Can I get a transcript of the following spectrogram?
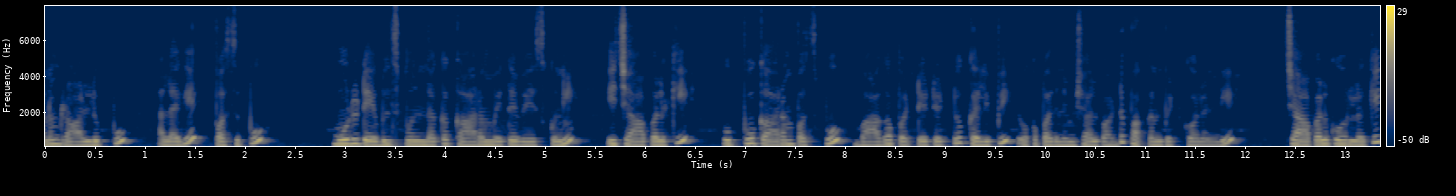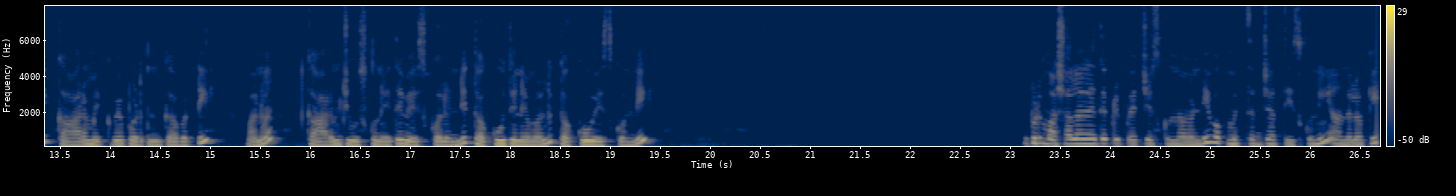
మనం రాళ్ళుప్పు అలాగే పసుపు మూడు టేబుల్ స్పూన్ల దాకా కారం అయితే వేసుకుని ఈ చేపలకి ఉప్పు కారం పసుపు బాగా పట్టేటట్టు కలిపి ఒక పది నిమిషాల పాటు పక్కన పెట్టుకోవాలండి. చేపల కూరలోకి కారం ఎక్కువే పడుతుంది కాబట్టి మనం కారం చూసుకుని అయితే వేసుకోవాలండి. తక్కువ తినేవాళ్ళు తక్కువ వేసుకోండి. ఇప్పుడు మసాలాని అయితే ప్రిపేర్ చేసుకుందామండి. ఒక మిక్సర్ జార్ తీసుకుని అందులోకి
